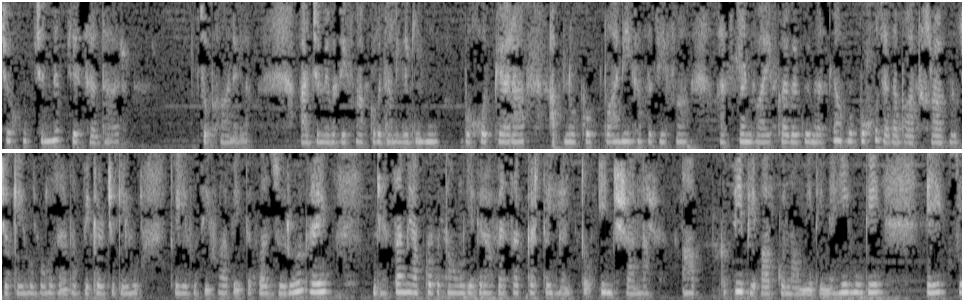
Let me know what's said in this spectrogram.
जो खुद जन्नत के सरदार। सुबहान अल्लाह आज जो मैं वजीफा आपको बताने लगी हूँ, बहुत प्यारा अपनों को पाने का वजीफा हस्बैंड वाइफ का अगर कोई मसला हो, बहुत ज़्यादा बात ख़राब हो चुकी हो, बहुत ज़्यादा बिगड़ चुकी हो तो ये वजीफा आप एक दफ़ा ज़रूर करें। जैसा मैं आपको बताऊँगी, अगर आप ऐसा करते हैं तो इन आप कभी भी आपको नाउमीदी नहीं होगी। एक सौ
